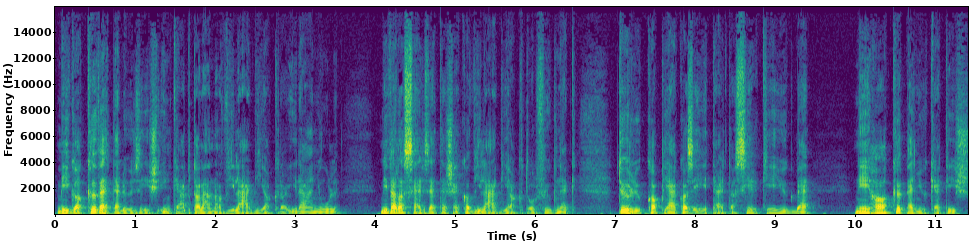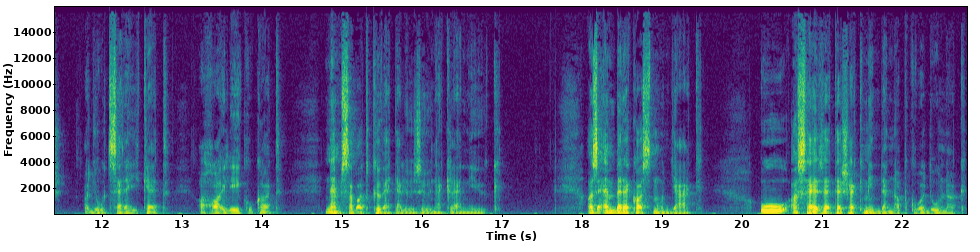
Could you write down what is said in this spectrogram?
Míg a követelőzés inkább talán a világiakra irányul, mivel a szerzetesek a világiaktól függnek, tőlük kapják az ételt a szilkéjükbe, néha a köpenyüket is, a gyógyszereiket, a hajlékukat, nem szabad követelőzőnek lenniük. Az emberek azt mondják, ó, a szerzetesek minden nap koldulnak,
